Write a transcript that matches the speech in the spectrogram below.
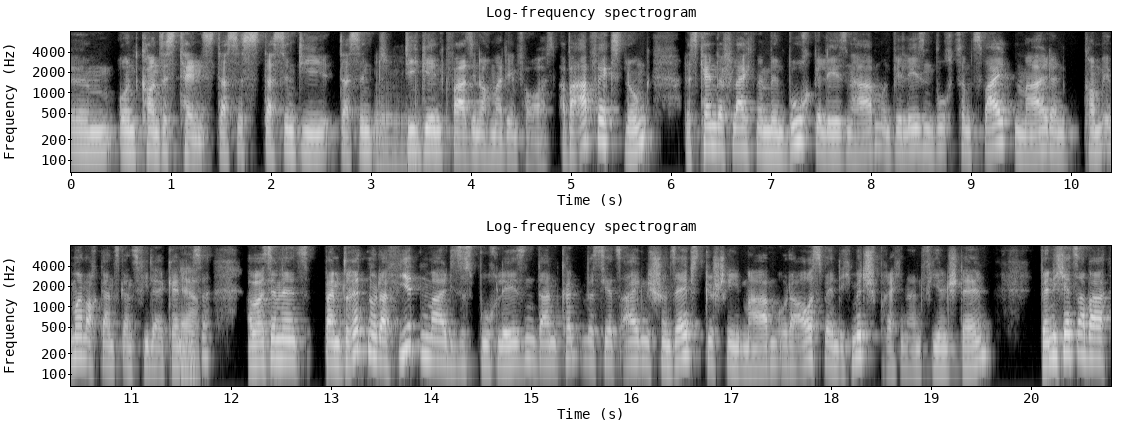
ähm, und Konsistenz. Das ist, das sind die, das sind, mhm. die gehen quasi nochmal dem voraus. Aber Abwechslung, das kennen wir vielleicht, wenn wir ein Buch gelesen haben und wir lesen ein Buch zum zweiten Mal, dann kommen immer noch ganz, ganz viele Erkenntnisse. Ja. Aber wenn wir jetzt beim dritten oder vierten Mal dieses Buch lesen, dann könnten wir es jetzt eigentlich schon selbst geschrieben haben oder auswendig mitsprechen an vielen Stellen. Wenn ich jetzt aber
